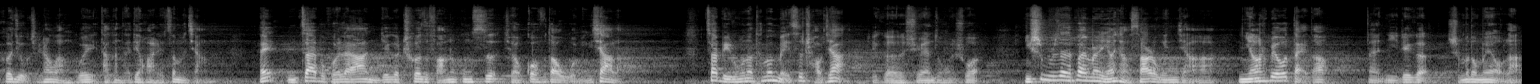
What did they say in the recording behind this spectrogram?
喝酒经常晚归，他可能在电话里这么讲：“哎，你再不回来啊，你这个车子、房子、公司就要过户到我名下了。”再比如呢，他们每次吵架，这个学员总会说：“你是不是在外面养小三儿？我跟你讲啊，你要是被我逮到，那你这个什么都没有了，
